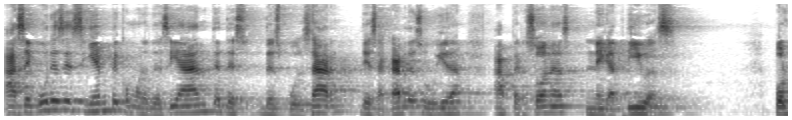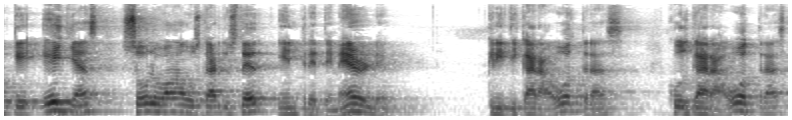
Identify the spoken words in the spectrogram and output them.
Asegúrese siempre, como les decía antes, de, expulsar, de sacar de su vida a personas negativas, porque ellas solo van a buscar de usted entretenerle, criticar a otras, juzgar a otras,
